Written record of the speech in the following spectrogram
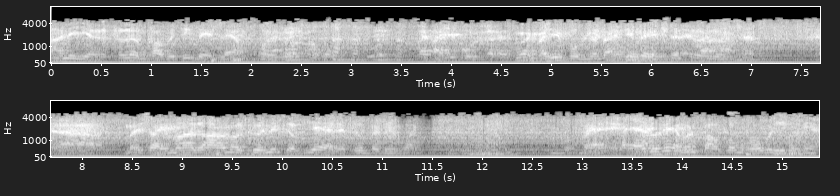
อันนี้ยังเริ่มเข้าไปที่เบตแล้วไม่ไปญี่ปุ่นเลยไม่ไปญี่ปุ่นแล้วไปที่เบตไม่ใส่มาลาเมื่อคืนนี้เกือบแย่เลยเพิ่งไปเป็นวันแม่แอร์ตัวเนี้ยมันเป่ากลมหัวพอดีตัวเนี้ย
